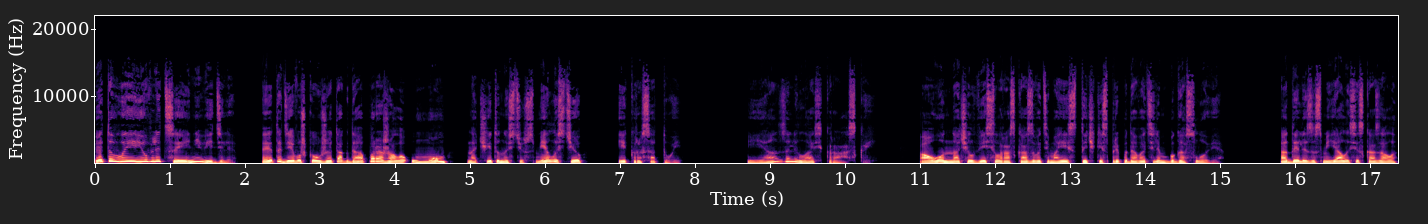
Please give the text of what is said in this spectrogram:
«Это вы ее в лицее не видели. Эта девушка уже тогда поражала умом, начитанностью, смелостью и красотой». Я залилась краской. А он начал весело рассказывать о моей стычке с преподавателем богословия. Аделя засмеялась и сказала,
